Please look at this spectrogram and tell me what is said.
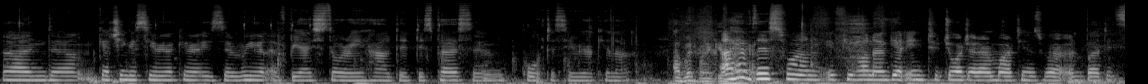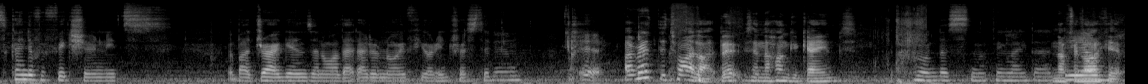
And um, catching a serial killer is a real FBI story. How did this person caught a serial killer? I would want to give I have this one if you want to get into George R. R. Martin's world, but it's kind of a fiction. It's about dragons and all that. I don't know if you're interested in. Yeah. I read the Twilight books and the Hunger Games. Oh, that's nothing like that. Nothing they like are, it.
